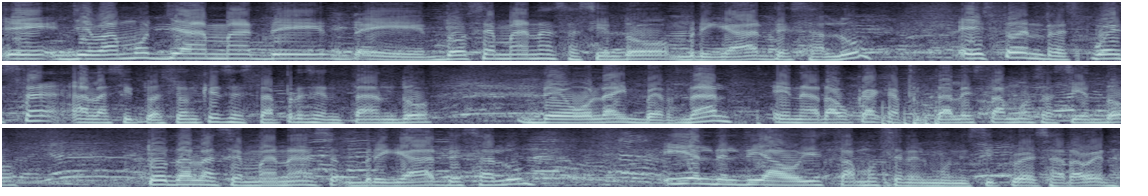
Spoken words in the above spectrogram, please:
Eh, llevamos ya más de, dos semanas haciendo brigadas de salud. Esto en respuesta a la situación que se está presentando de ola invernal. En Arauca Capital estamos haciendo todas las semanas brigadas de salud y el del día hoy estamos en el municipio de Saravena.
